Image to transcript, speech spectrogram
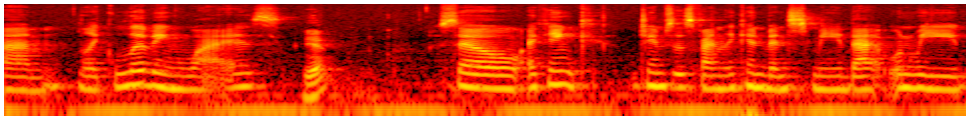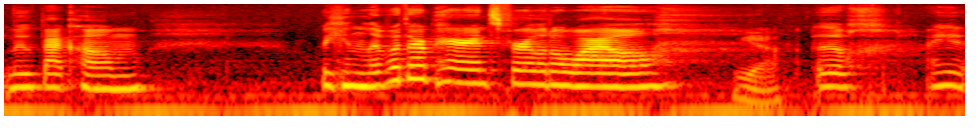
um, like living wise. Yep. So I think James has finally convinced me that when we move back home, we can live with our parents for a little while. Yeah. Ugh. I.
